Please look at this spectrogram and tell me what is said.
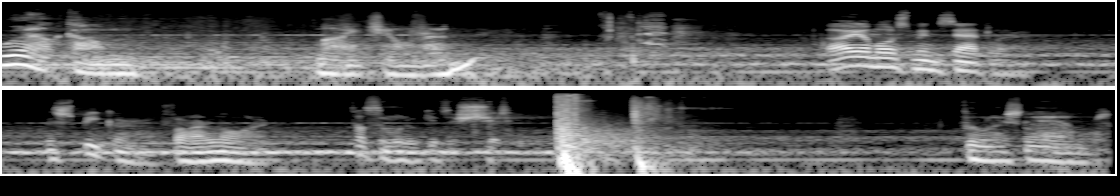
Welcome, my children. I am Osmund Saddler, the speaker for our Lord. Tell someone who gives a shit. Foolish lambs.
